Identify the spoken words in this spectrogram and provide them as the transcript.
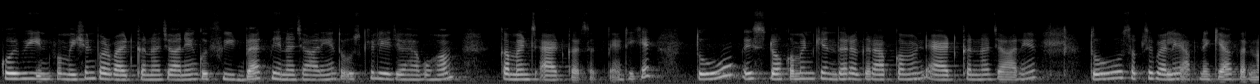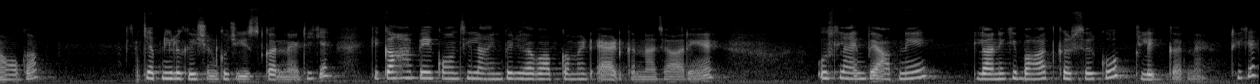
कोई भी इंफॉर्मेशन प्रोवाइड करना चाह रहे हैं, कोई फीडबैक देना चाह रहे हैं तो उसके लिए जो है वो हम कमेंट्स ऐड कर सकते हैं, ठीक है? तो इस डॉक्यूमेंट के अंदर अगर आप कमेंट ऐड करना चाह रहे हैं तो सबसे पहले आपने क्या करना होगा? कि अपनी लोकेशन को चीज़ करना है, ठीक है? कि कहाँ पे कौन सी लाइन पे जो है वो आप कमेंट ऐड करना चाह रहे हैं, उस लाइन पे आपने लाने के बाद कर्सर को क्लिक करना है, ठीक है?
